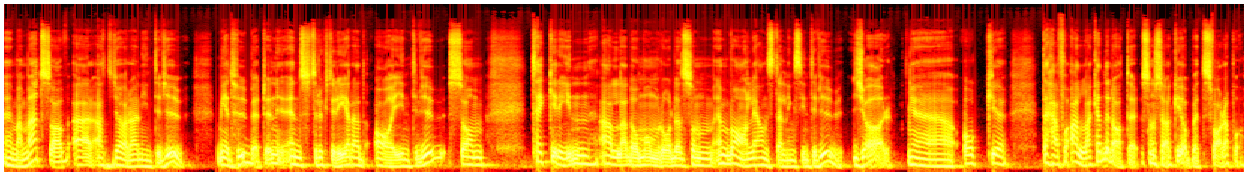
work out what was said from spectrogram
eh, man möts av är att göra en intervju med Hubert. En strukturerad AI-intervju som täcker in alla de områden som en vanlig anställningsintervju gör. Eh, och det här får alla kandidater som söker jobbet svara på.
